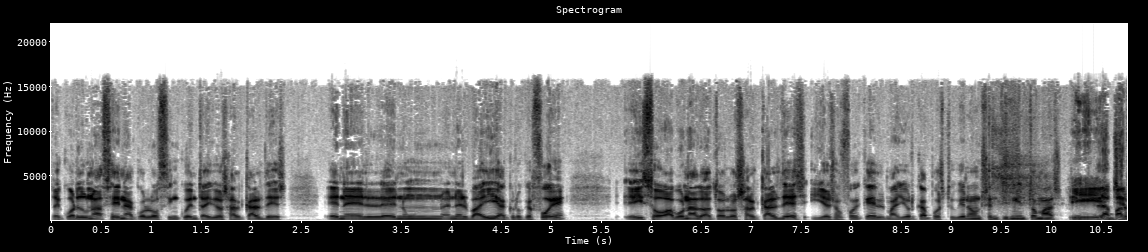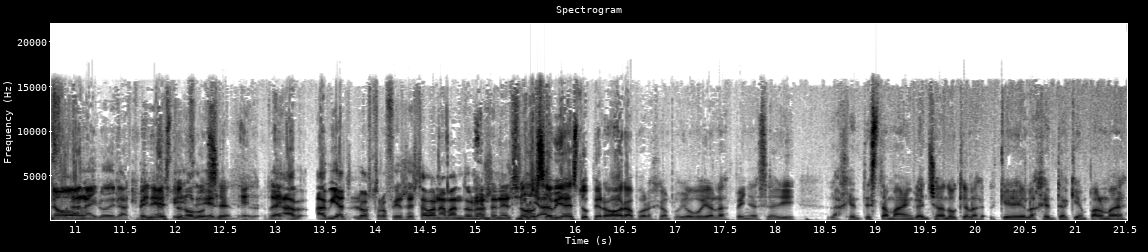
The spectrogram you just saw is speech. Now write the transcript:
Recuerdo una cena con los 52 alcaldes en el, en un, en el Bahía, creo que fue. E hizo abonado a todos los alcaldes y eso fue que el Mallorca pues tuviera un sentimiento más Y la yo no- Parforana y lo de las de peñas esto no lo él. sé. Eh, había los trofeos estaban abandonados en el No lo sabía esto, pero ahora, por ejemplo, yo voy a las peñas allí, la gente está más enganchando que la, que la gente aquí en Palma, ¿eh?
